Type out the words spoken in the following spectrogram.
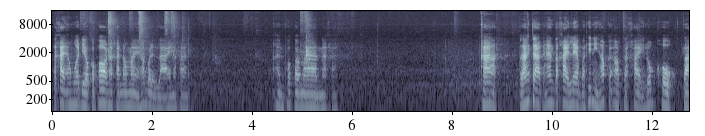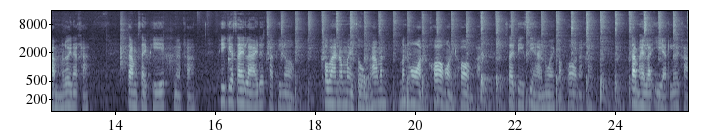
ตะไคร่เอาหัวเดียวกับพ่อนะคะน้องใหม่ห้ามบริลายนะคะหั่นพอประมาณนะคะ ค่ะ หลังจากหั่นตะไคร่แล้วบัดที่นี่ครับก็เอาตะไคร่ลงโขกตำเลยนะคะตำใส่พริกนะคะ พี่เกียร์ไซไลายเด้อค่ะ พี่น้อง เพราะว่าน้องใหม่สมถ้ามันมันห่อนข้อห่อนท้องค่ะ ใส่พริกสี่หาหน่วยกับพ่อนะคะตำให้ละเอียดเลยค่ะ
